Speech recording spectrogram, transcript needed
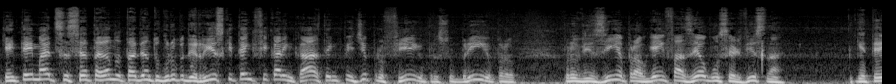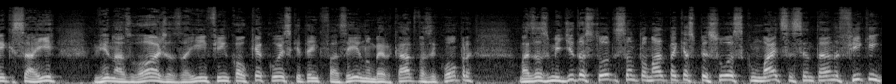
Quem tem mais de 60 anos está dentro do grupo de risco e tem que ficar em casa, tem que pedir para o filho, para o sobrinho, para o vizinho, para alguém fazer algum serviço na, que tem que sair, vir nas lojas aí, enfim, qualquer coisa que tem que fazer, ir no mercado, fazer compra, mas as medidas todas são tomadas para que as pessoas com mais de 60 anos fiquem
